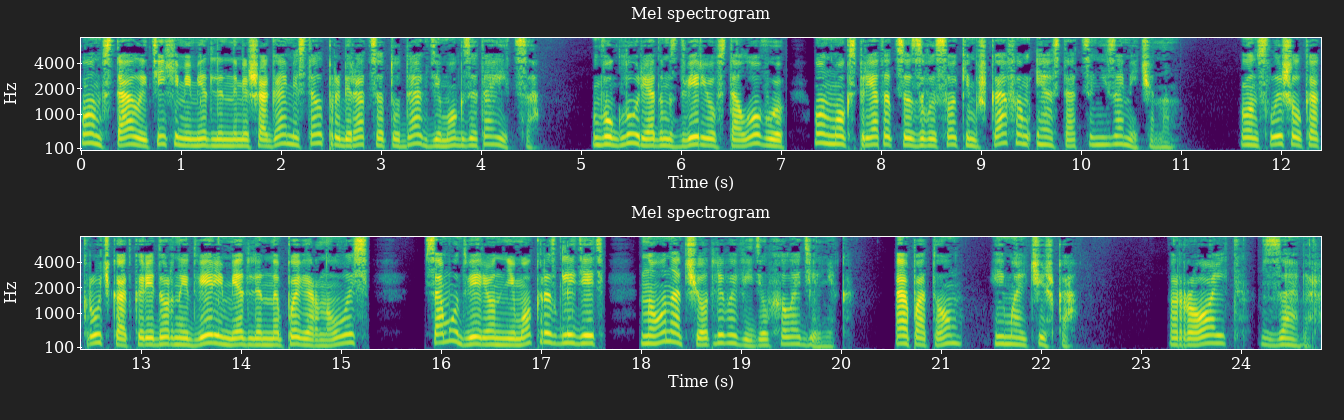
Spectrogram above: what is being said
Он встал и тихими медленными шагами стал пробираться туда, где мог затаиться. В углу рядом с дверью в столовую он мог спрятаться за высоким шкафом и остаться незамеченным. Он слышал, как ручка от коридорной двери медленно повернулась. Саму дверь он не мог разглядеть, но он отчетливо видел холодильник. А потом и мальчишка. Рольд замер.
